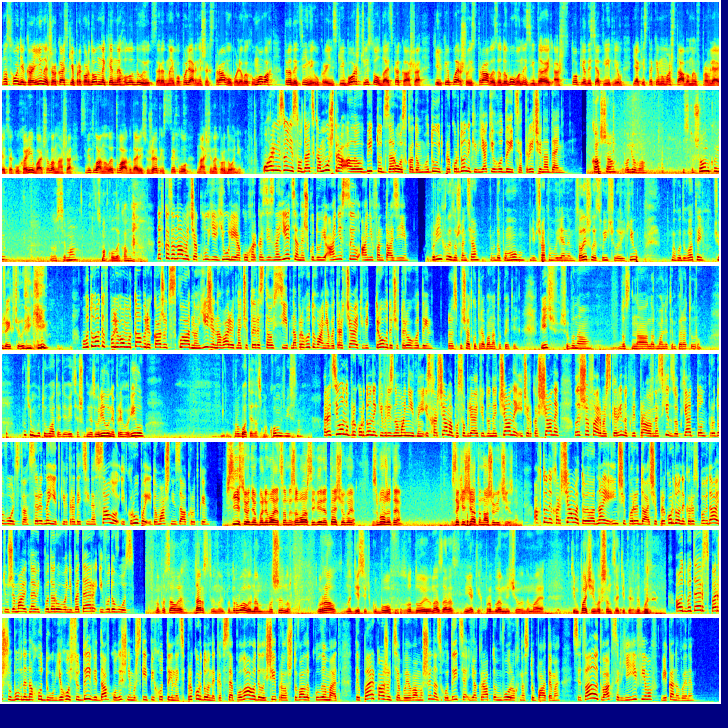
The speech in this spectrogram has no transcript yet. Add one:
На сході країни черкаські прикордонники не голодують. Серед найпопулярніших страв у польових умовах традиційний український борщ і солдатська каша. Тільки першої страви за добу вони з'їдають аж 150 літрів. Як із такими масштабами вправляються кухарі, бачила наша Світлана Литвак. Далі сюжет із циклу Наші на кордоні. У гарнізоні солдатська муштра, але обід тут за розкладом. Годують прикордонників, як і годиться, тричі на день. Каша польова із тушонкою, з усіма смаколиками. Над казанами чаклує Юлія. Кухарка зізнається, не шкодує ані сил, ані фантазії. Приїхали з Ошанця в допомогу дівчатам воєнним, залишили своїх чоловіків годувати чужих чоловіків. Готувати в польовому таборі, кажуть, складно. Їжі наварюють на 400 осіб. На приготування витрачають від 3 до 4 годин. Спочатку треба натопити піч, щоб вона на нормальну температуру. Потім готувати, дивитися, щоб не згоріло, не пригоріло. Пробувати за смаком, звісно. Раціон у прикордонників різноманітний. Із харчами пособляють і донеччани, і черкащани. Лише фермерський ринок відправив на схід зо 5 тонн продовольства. Серед наїдків традиційне сало, і крупи, і домашні закрутки. Всі сьогодні вболівають саме за вас і вірять в те, що ви зможете захищати нашу вітчизну. Не харчами, той ладнає інші передачі. Прикордонники розповідають, уже мають навіть подаровані БТР і водовоз. написали дарственно і подарували нам машину Урал на 10 кубов з водою. У нас зараз ніяких проблем, нічого немає. Тим паче і Варшанця тепер не буде. А от БТР спершу був не на ходу. Його сюди віддав колишній морський піхотинець. Прикордонники все полагодили, ще й прилаштували кулемет. Тепер, кажуть, ця бойова машина згодиться, як раптом ворог наступатиме. Світлана Литвак, Сергій Єфімов, Віка Новини.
